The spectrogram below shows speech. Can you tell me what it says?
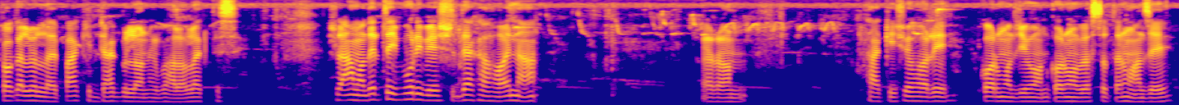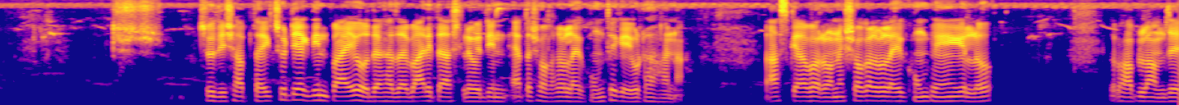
সকালবেলায় পাখির ডাকগুলো অনেক ভালো লাগতেছে। আসলে আমাদের তো এই পরিবেশ দেখা হয় না। কারণ থাকি শহরে কর্মজীবন, কর্মব্যস্ততার মাঝে। যদি সাপ্তাহিক ছুটি একদিন পাইও, দেখা যায় বাড়িতে আসলে ওই দিন এত সকালবেলায় ঘুম থেকেই ওঠা হয় না। আজকে আবার অনেক সকালবেলায় ঘুম ভেঙে গেল। ভাবলাম যে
